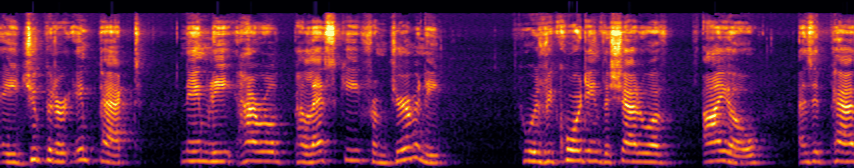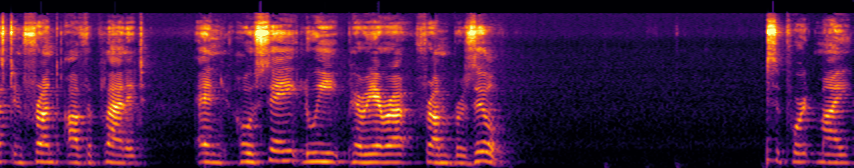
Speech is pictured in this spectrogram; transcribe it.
a Jupiter impact, namely Harald Paleske from Germany, who was recording the shadow of Io as it passed in front of the planet, and Jose Luis Pereira from Brazil. Support my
